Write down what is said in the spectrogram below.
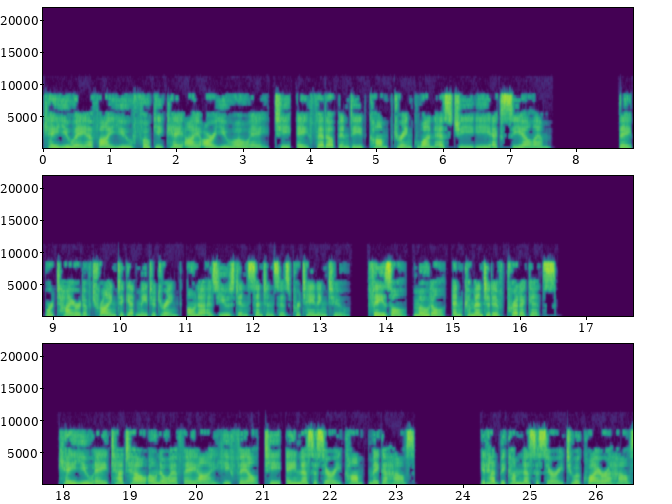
KUAFIU foki KIRUOA T A fed up indeed comp drink 1 SGEXCLM They were tired of trying to get me to drink. Ona is used in sentences pertaining to phasal, modal, and commentative predicates. KUA tatau ono fai he fail t a necessary comp make a house it had become necessary to acquire a house.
